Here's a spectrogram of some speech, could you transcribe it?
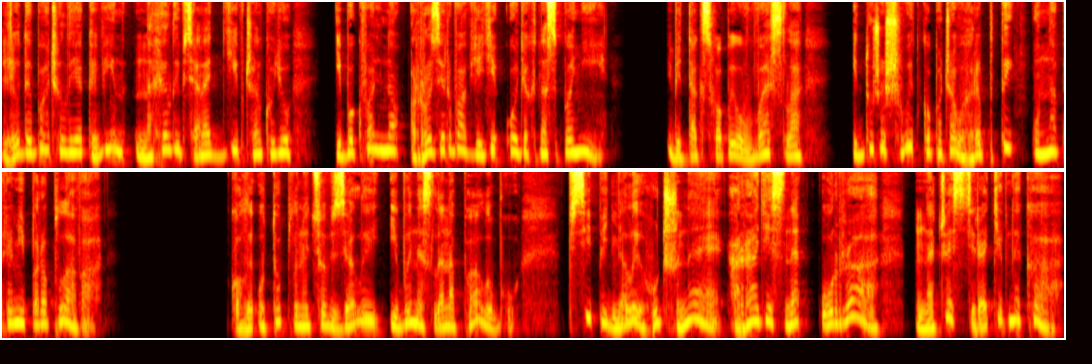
Люди бачили, як він нахилився над дівчинкою і буквально розірвав її одяг на спині, відтак схопив весла і дуже швидко почав гребти у напрямі пароплава. Коли утопленицю взяли і винесли на палубу, всі підняли гучне, радісне ура на честь рятівника.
